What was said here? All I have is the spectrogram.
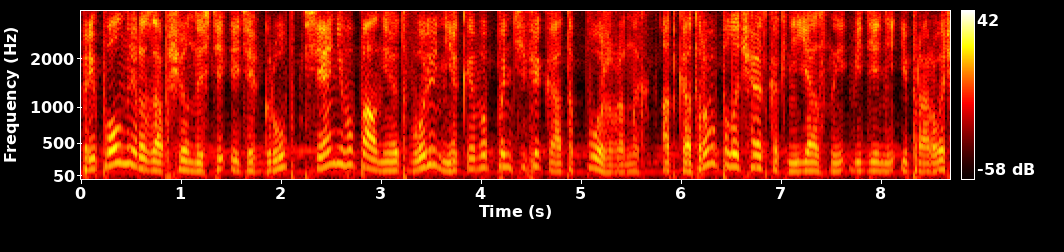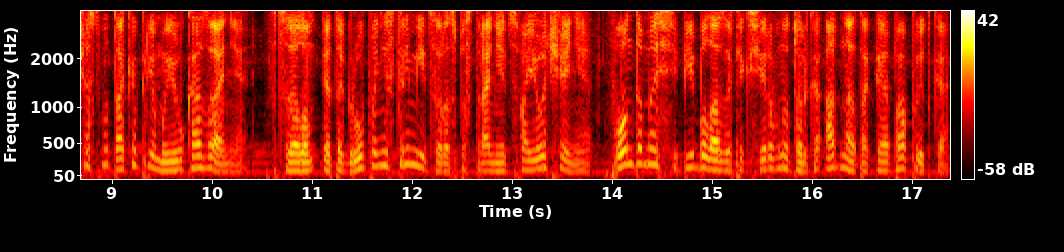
При полной разобщенности этих групп все они выполняют волю некоего понтификата пожранных, от которого получают как неясные видения и пророчества, так и прямые указания. В целом, эта группа не стремится распространять свое учение. Фондом SCP была зафиксирована только одна такая попытка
